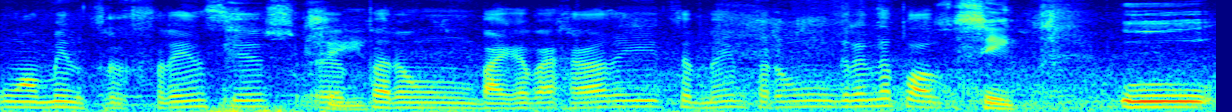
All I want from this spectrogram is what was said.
um aumento de referências uh, para um Baga Barrada e também para um grande aplauso. Sim. O,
